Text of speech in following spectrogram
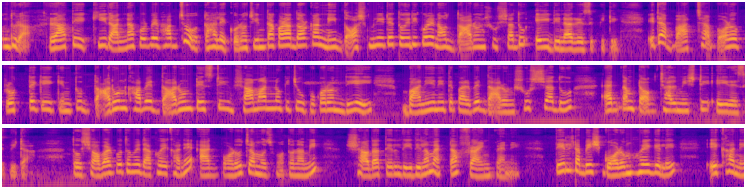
বন্ধুরা, রাতে কি রান্না করবে ভাবছ? তাহলে কোনো চিন্তা করার দরকার নেই। দশ মিনিটে তৈরি করে নাও দারুণ সুস্বাদু এই ডিনার রেসিপিটি। এটা বাচ্চা বড় প্রত্যেকেই কিন্তু দারুণ খাবে, দারুণ টেস্টি, সামান্য কিছু উপকরণ দিয়েই বানিয়ে নিতে পারবে দারুণ সুস্বাদু, একদম টক ঝাল মিষ্টি এই রেসিপিটা। তো সবার প্রথমে দেখো এখানে এক বড় চামচ মতন আমি সাদা তেল দিয়ে দিলাম একটা ফ্রাইং প্যানে। তেলটা বেশ গরম হয়ে গেলে এখানে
